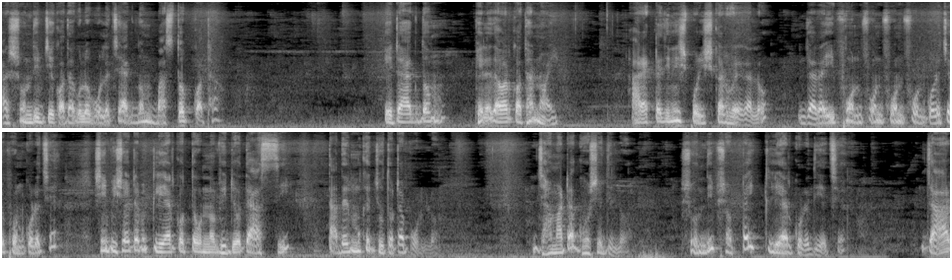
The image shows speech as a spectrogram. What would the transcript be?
আর সন্দীপ যে কথাগুলো বলেছে একদম বাস্তব কথা। এটা একদম ফেলে দেওয়ার কথা নয়। আর একটা জিনিস পরিষ্কার হয়ে গেল। যারা এই ফোন ফোন ফোন ফোন করেছে ফোন করেছে, সেই বিষয়টা আমি ক্লিয়ার করতে অন্য ভিডিওতে আসছি। তাদের মুখে জুতোটা পড়ল। ঝামাটা ঘষে দিল। সন্দীপ সবটাই ক্লিয়ার করে দিয়েছে। যার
